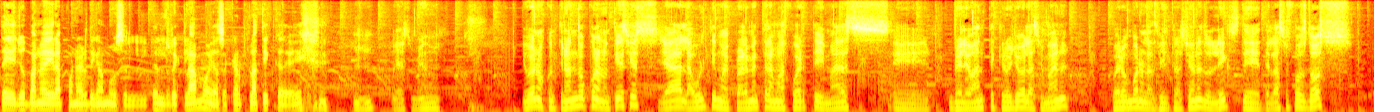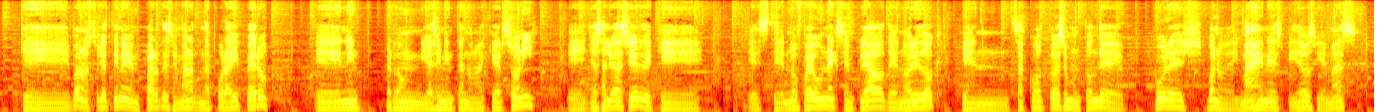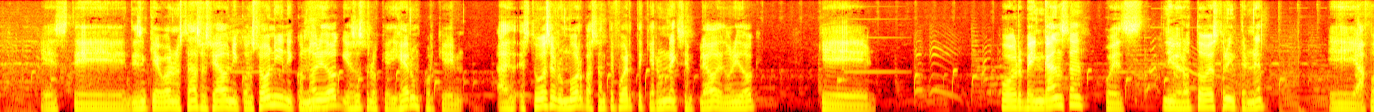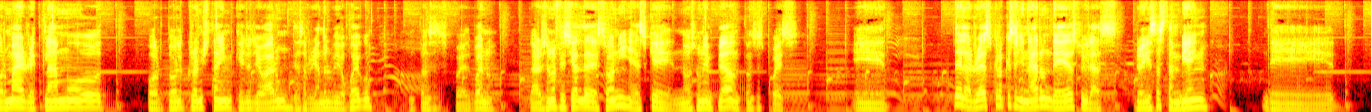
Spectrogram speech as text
de ellos van a ir a poner, digamos, el, reclamo y a sacar plática de ahí. eso mismo. Y bueno, continuando con las noticias, ya la última y probablemente la más fuerte y más eh, relevante, creo yo, de la semana, fueron, bueno, las filtraciones, los leaks de The Last of Us 2, que, bueno, esto ya tiene un par de semanas de andar por ahí, pero, eh, perdón, ya sin Nintendo, hay que ver, Sony eh, ya salió a decir de que este, no fue un ex empleado de Naughty Dog quien sacó todo ese montón de footage, bueno, de imágenes, videos y demás. Este, dicen que bueno, no está asociado ni con Sony ni con Naughty Dog y eso es lo que dijeron porque ah, estuvo ese rumor bastante fuerte que era un ex empleado de Naughty Dog que por venganza pues liberó todo esto en internet eh, a forma de reclamo por todo el crunch time que ellos llevaron desarrollando el videojuego. Entonces, pues bueno, la versión oficial de Sony es que no es un empleado, entonces pues eh, de las redes creo que se llenaron de eso y las revistas también de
